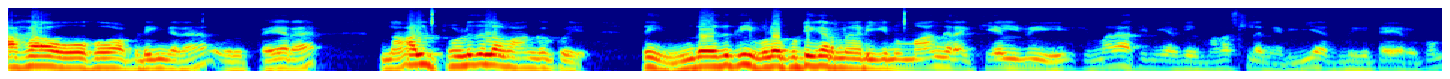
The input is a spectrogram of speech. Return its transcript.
ஆகா ஓஹோ அப்படிங்கிற ஒரு பெயரை நாள் பொழுதில் வாங்கக்கூடிய இந்த இதுக்கு இவ்வளோ குட்டிக்கரணை அடிக்கணுமாங்கிற கேள்வி சிம்மராசினியர்கள் மனசில் நிறைய இருந்துக்கிட்டே இருக்கும்.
